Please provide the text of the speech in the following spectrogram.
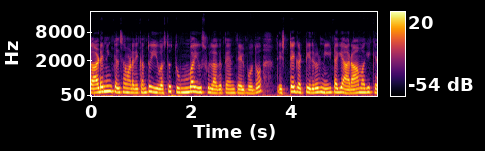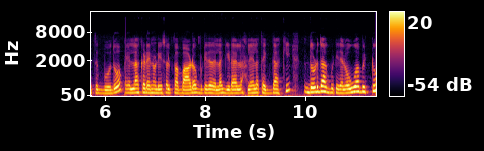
ಗಾರ್ಡನಿಂಗ್ ಕೆಲಸ ಮಾಡೋದಕ್ಕಂತೂ ಈ ವಸ್ತು ತುಂಬ ಯೂಸ್ಫುಲ್ ಆಗುತ್ತೆ ಅಂತ ಹೇಳ್ಬೋದು. ಎಷ್ಟೇ ಗಟ್ಟಿ ಇದ್ರೂ ನೀಟಾಗಿ ಆರಾಮಾಗಿ ಕೆತ್ತಗ್ಬೋದು ಎಲ್ಲ ಕಡೆ ನೋಡಿ, ಸ್ವಲ್ಪ ಬಾಡೋಗ್ಬಿಟ್ಟಿದೆ, ಅದೆಲ್ಲ ಗಿಡ ಎಲ್ಲ ಎಲ್ಲ ತೆಗ್ದಾಕಿ ದೊಡ್ಡದಾಗ್ಬಿಟ್ಟಿದೆ ಅಲ್ವಾ? ಹೂವು ಬಿಟ್ಟು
